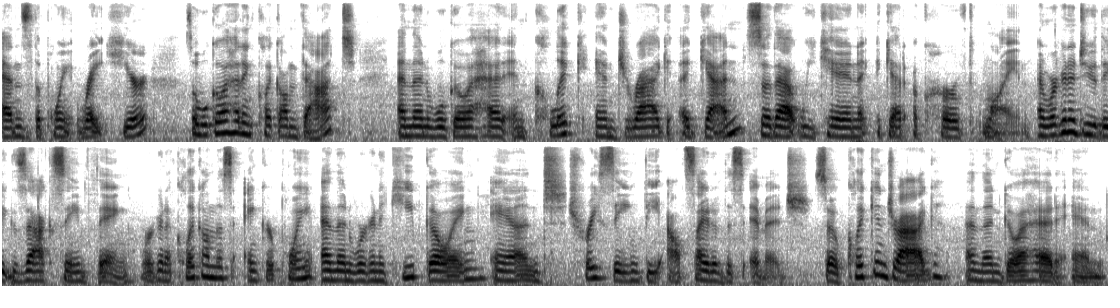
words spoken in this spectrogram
ends the point right here. So we'll go ahead and click on that and then we'll go ahead and click and drag again so that we can get a curved line. And we're gonna do the exact same thing. We're gonna click on this anchor point and then we're gonna keep going and tracing the outside of this image. So click and drag and then go ahead and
